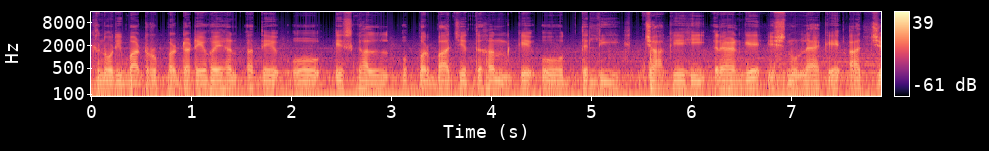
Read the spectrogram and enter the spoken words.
ਖਨੌਰੀ ਬਾਰਡਰ ਉੱਪਰ ਡਟੇ ਹੋਏ ਹਨ ਅਤੇ ਉਹ ਇਸ ਗੱਲ ਉੱਪਰ ਬਾਜਿਤ ਹਨ ਕਿ ਉਹ ਦਿੱਲੀ ਜਾ ਕੇ ਹੀ ਰਹਿਣਗੇ। ਇਸ ਨੂੰ ਲੈ ਕੇ ਅੱਜ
